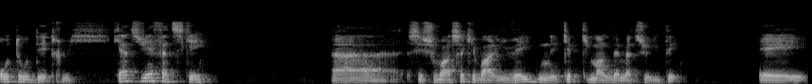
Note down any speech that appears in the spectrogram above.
autodétruit. Quand tu viens fatigué, euh, c'est souvent ça qui va arriver, une équipe qui manque de maturité. Et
